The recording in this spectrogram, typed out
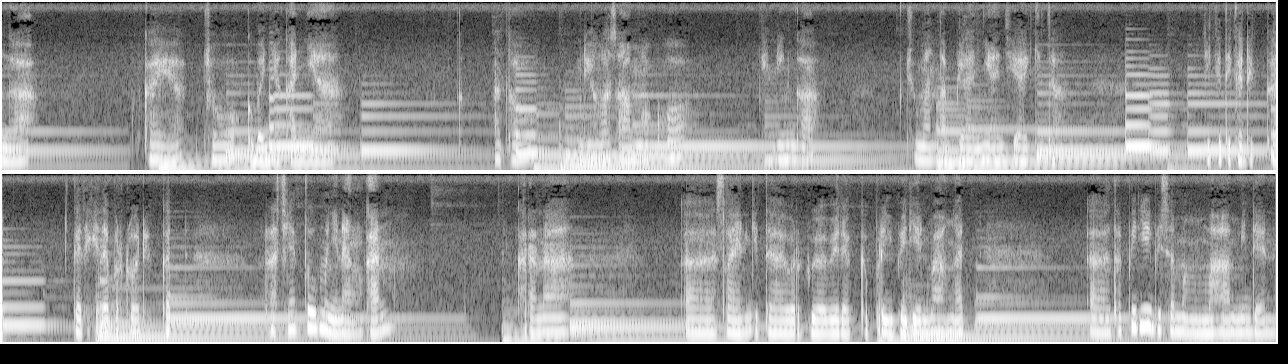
nggak kayak cowok kebanyakannya. Atau dia nggak sama kok ini nggak cuman tampilannya aja gitu jadi ketika dekat ketika kita berdua dekat rasanya tuh menyenangkan. Karena uh, selain kita berdua beda kepribadian banget uh, tapi dia bisa memahami dan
